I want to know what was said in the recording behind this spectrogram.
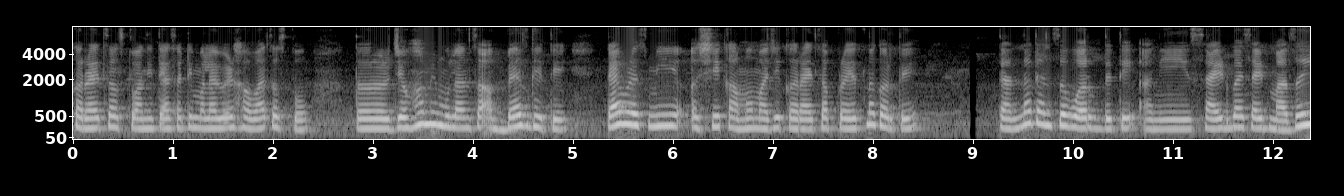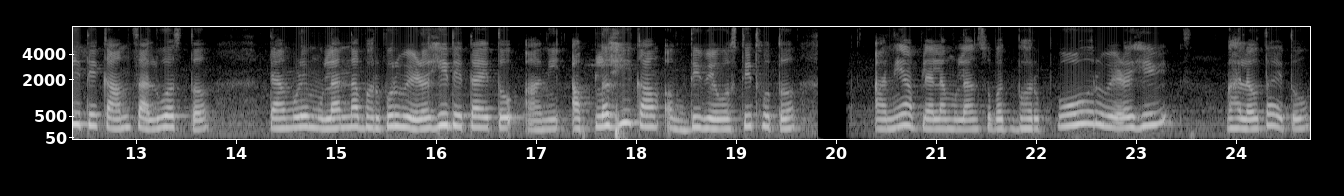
करायचा असतो आणि त्यासाठी मला वेळ हवाच असतो. तर जेव्हा मी मुलांचा अभ्यास घेते त्यावेळेस मी अशी कामं माझे करायचा प्रयत्न करते. त्यांना त्यांचं वर्क देते आणि साईड बाय साईड माझंही ते काम चालू असतं. त्यामुळे मुलांना भरपूर वेळही देता येतो आणि आपलंही काम अगदी व्यवस्थित होतं. आणि आपल्याला मुलांसोबत भरपूर वेळही घालवता येतो.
